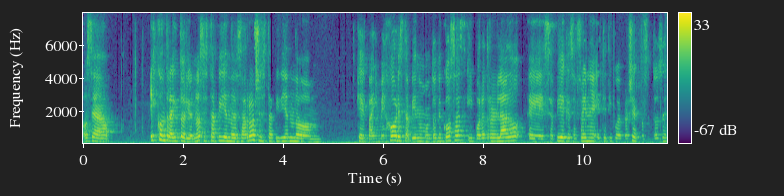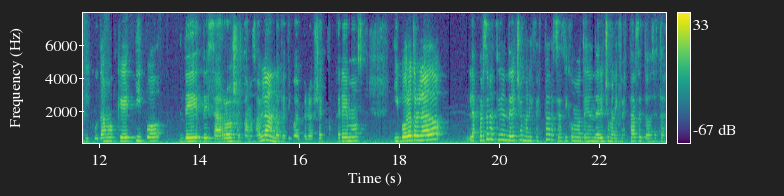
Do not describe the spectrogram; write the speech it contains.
O sea, es contradictorio, ¿no? Se está pidiendo desarrollo, se está pidiendo mm, que el país mejore, está pidiendo un montón de cosas y por otro lado eh, se pide que se frene este tipo de proyectos. Entonces discutamos qué tipo de desarrollo estamos hablando, qué tipo de proyectos queremos. Y por otro lado, las personas tienen derecho a manifestarse, así como tienen derecho a manifestarse todas estas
